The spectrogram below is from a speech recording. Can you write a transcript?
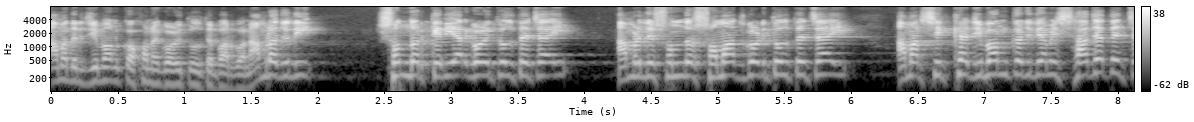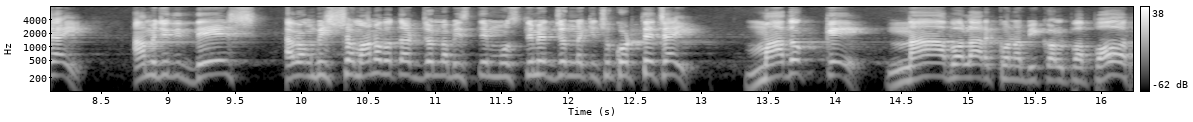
আমাদের জীবন কখনো গড়ে তুলতে পারব না। আমরা যদি সুন্দর কেরিয়ার গড়ে তুলতে চাই আমরা যদি সুন্দর সমাজ গড়ে তুলতে চাই, আমার শিক্ষা জীবনকে যদি আমি সাজাতে চাই, আমি যদি দেশ এবং বিশ্ব মানবতার জন্য, মুসলিম মুসলিমের জন্য কিছু করতে চাই, মাদককে না বলার কোনো বিকল্প পথ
